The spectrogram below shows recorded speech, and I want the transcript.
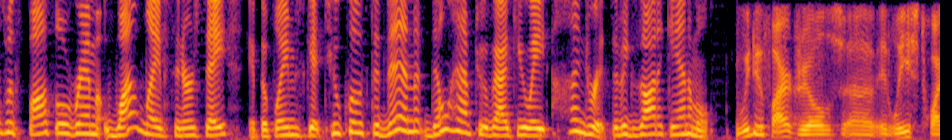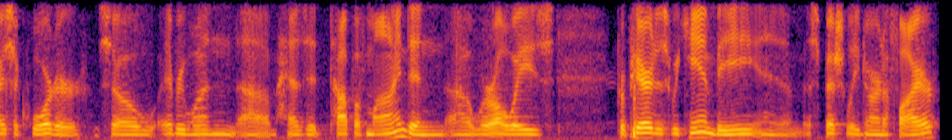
Officials with Fossil Rim Wildlife Center say if the flames get too close to them, they'll have to evacuate hundreds of exotic animals. We do fire drills uh, at least twice a quarter, so everyone um, has it top of mind, and uh, we're always prepared as we can be, um, especially during a fire.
